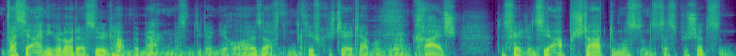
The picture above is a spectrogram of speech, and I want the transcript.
was ja einige Leute auf Sylt haben bemerken müssen, die dann ihre Häuser auf den Cliff gestellt haben und gesagt haben, Kreitsch, das fällt uns hier ab, Staat, du musst uns das beschützen.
